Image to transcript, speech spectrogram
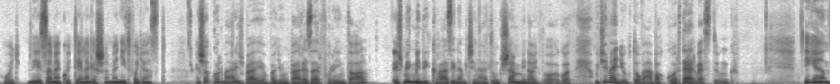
hogy nézze meg, hogy ténylegesen mennyit fogyaszt. És akkor már is beljebb vagyunk pár ezer forinttal, és még mindig kvázi nem csináltunk semmi nagy dolgot. Úgyhogy menjünk tovább, akkor terveztünk. Igen,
